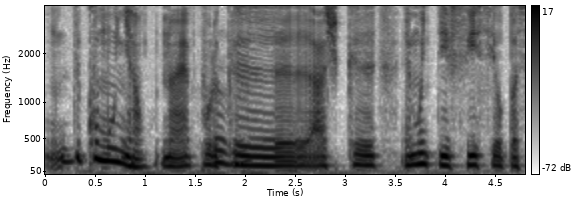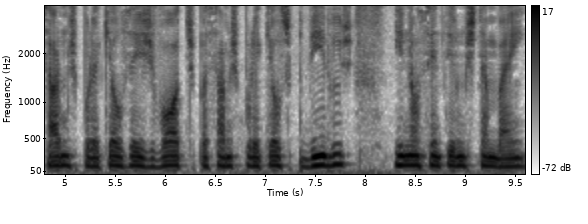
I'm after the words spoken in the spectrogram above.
de comunhão, não é? Porque uhum. acho que é muito difícil passarmos por aqueles ex-votos, passarmos por aqueles pedidos e não sentirmos também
